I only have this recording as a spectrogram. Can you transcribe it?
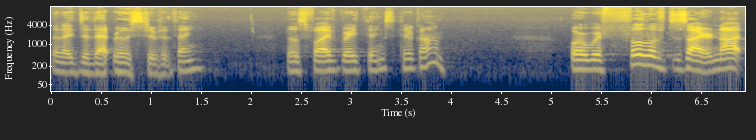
that I did that really stupid thing. Those five great things, they're gone. Or we're full of desire, not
